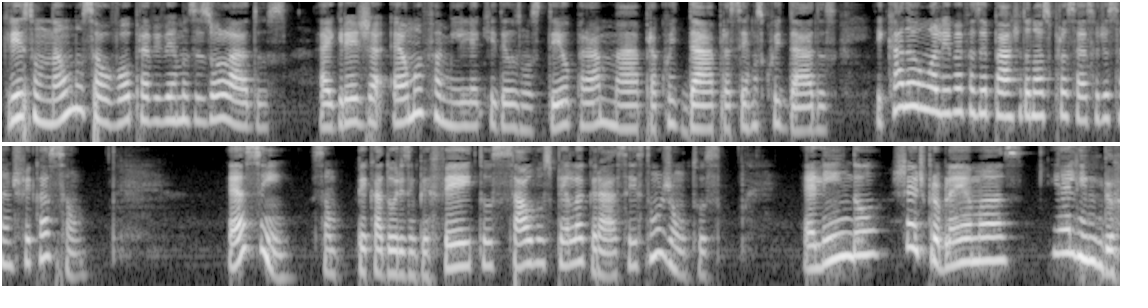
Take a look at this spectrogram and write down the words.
Cristo não nos salvou para vivermos isolados. A igreja é uma família que Deus nos deu para amar, para cuidar, para sermos cuidados, e cada um ali vai fazer parte do nosso processo de santificação. É assim, são pecadores imperfeitos, salvos pela graça e estão juntos. É lindo, cheio de problemas, e é lindo.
